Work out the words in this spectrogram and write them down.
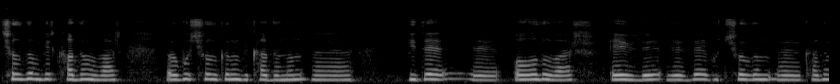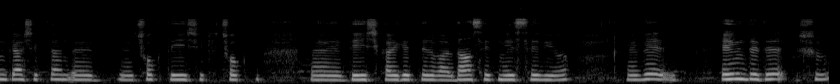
Çılgın bir kadın var. E, bu çılgın bir kadının e, bir de e, oğlu var, evli e, ve bu çılgın e, kadın gerçekten e, e, çok değişik, çok e, değişik hareketleri var. Dans etmeyi seviyor. E, ve evinde de şu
